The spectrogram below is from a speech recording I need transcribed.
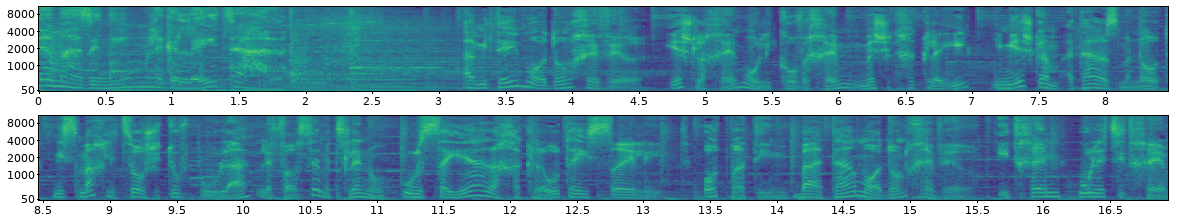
אתם מאזינים לגלי צה"ל. עמיתי מועדון חבר, יש לכם או לקרובכם משק חקלאי? אם יש גם אתר הזמנות, נשמח ליצור שיתוף פעולה, לפרסם אצלנו ולסייע לחקלאות הישראלית. עוד פרטים, באתר מועדון חבר, איתכם ולצדכם,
